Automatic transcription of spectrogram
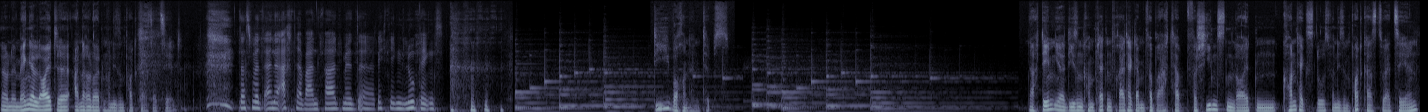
dann haben eine Menge Leute anderen Leuten von diesem Podcast erzählt. Das wird eine Achterbahnfahrt mit äh, richtigen Loopings. Die Wochenendtipps. Nachdem ihr diesen kompletten Freitag damit verbracht habt, verschiedensten Leuten kontextlos von diesem Podcast zu erzählen,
